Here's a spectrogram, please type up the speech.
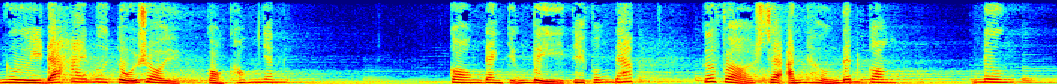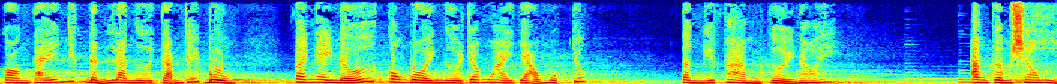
Người đã 20 tuổi rồi còn không nhanh. Con đang chuẩn bị theo vấn đáp, cưới vợ sẽ ảnh hưởng đến con. Nương, con thấy nhất định là người cảm thấy buồn, vài ngày nữa con bồi người ra ngoài dạo một chút. Tần Nghĩa Phàm cười nói, ăn cơm xong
